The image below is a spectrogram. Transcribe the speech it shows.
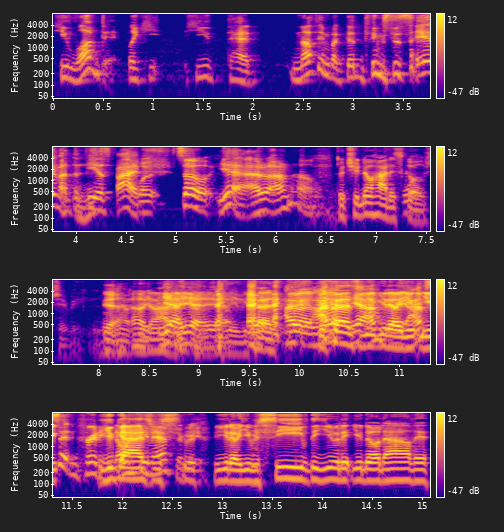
he loved it. Like he he had nothing but good things to say about the Mhm. PS5. What- So yeah, I don't, I don't know. But you know how this Well, goes, Jimmy. Yeah. Oh, you know how yeah, yeah, goes, yeah. Because I, I, because yeah, you- I'm you know, you- I'm you- pretty. you No guys, came after rec- you know, you received the unit. You know now they're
